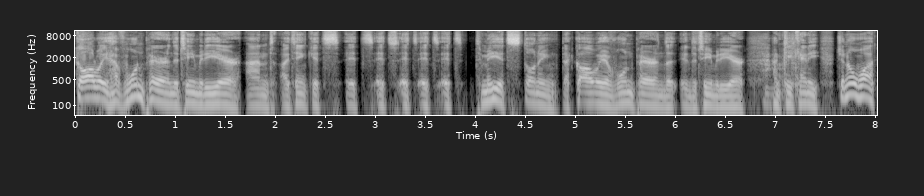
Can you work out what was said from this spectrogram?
Galway have one player in the team of the year, and I think it's it's it's it's it's, it's to me it's stunning that Galway have one player in the in the team of the year, and Kilkenny. Do you know what?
